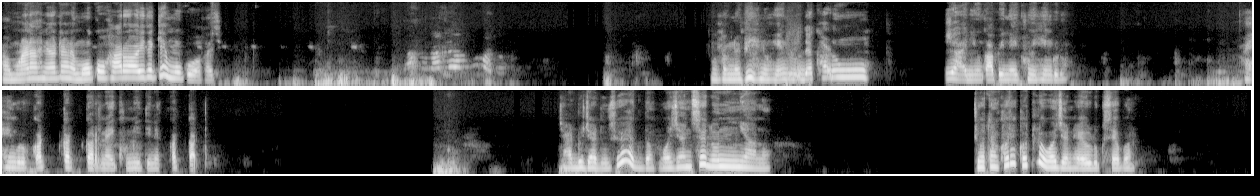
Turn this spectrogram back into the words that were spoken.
માણસ ને અટાણે મોકો સારો આવી તો કેમ મૂકવો હજી હું તમને ભીનું હિંગડું દેખાડું. જાર્યું કાપી નાખ્યું હિંગડું આ હિંગડું કટ કટ કરી નાખ્યું, નીતિને કટ કટ. જાડું જાડું છે એકદમ, વજન છે દુનિયાનું. જોતા ખરી કેટલું વજન હે એવડું છે પણ.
